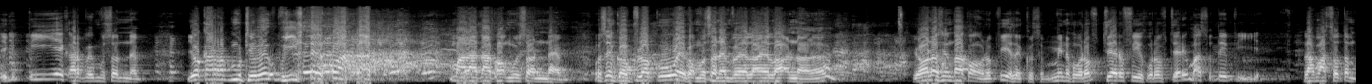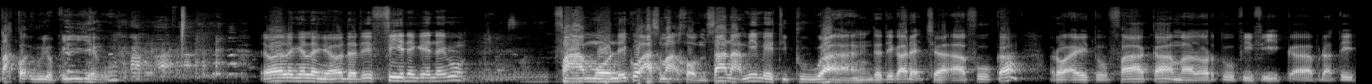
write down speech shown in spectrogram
Iki piye karepe musannaf? Ya karepmu dhewe piye? Malah takok musannaf. Wes goblok kowe kok musane elok-elokno. Ya ana sing takok ngono piye Gus? Min huruf jar fi huruf jar maksude piye? Lah maksud tem takok iku ya piye ku? Ya eling-eling ya dadi fi ning kene iku famun iku asma khamsa nak mime dibuang. Dadi karek ja'afuka ra'aitu faka marartu fi fika. Berarti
